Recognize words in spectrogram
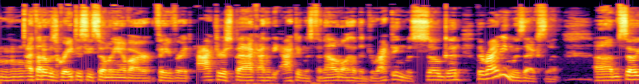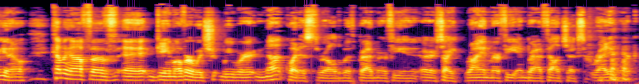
Mm-hmm. I thought it was great to see so many of our favorite actors back. I thought the acting was phenomenal. I thought the directing was so good. The writing was excellent. Um, so, you know, coming off of uh, Game Over, which we were not quite as thrilled with Brad Murphy, or sorry, Ryan Murphy and Brad Falchuk's writing work,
